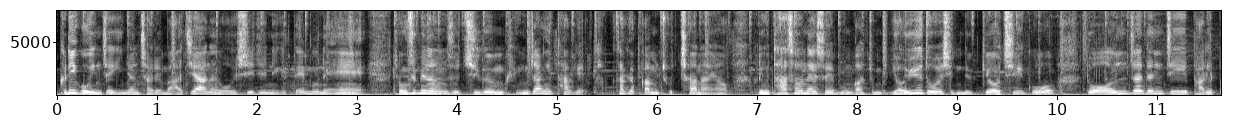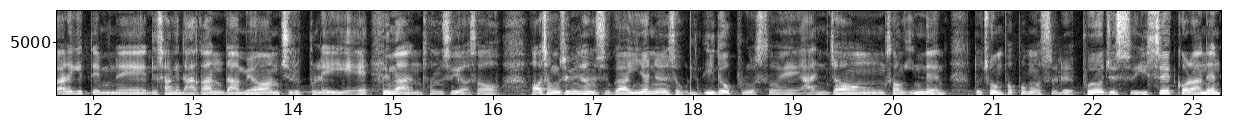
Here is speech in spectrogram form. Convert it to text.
그리고 이제 2년차를 맞이하는 올 시즌이기 때문에 정수빈 선수 지금 굉장히 타격, 타- 타격감이 좋잖아요. 그리고 타선에서의 뭔가 좀 여유도 훨씬 느껴지고 또 언제든지 발이 빠르기 때문에 누상에 나간다면 주루 플레이에 능한 선수여서 어, 정수빈 선수가 2년 연속 리드오프로서의 안정성 있는 또 좋은 퍼포먼스를 보여줄 수 있을 거라는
